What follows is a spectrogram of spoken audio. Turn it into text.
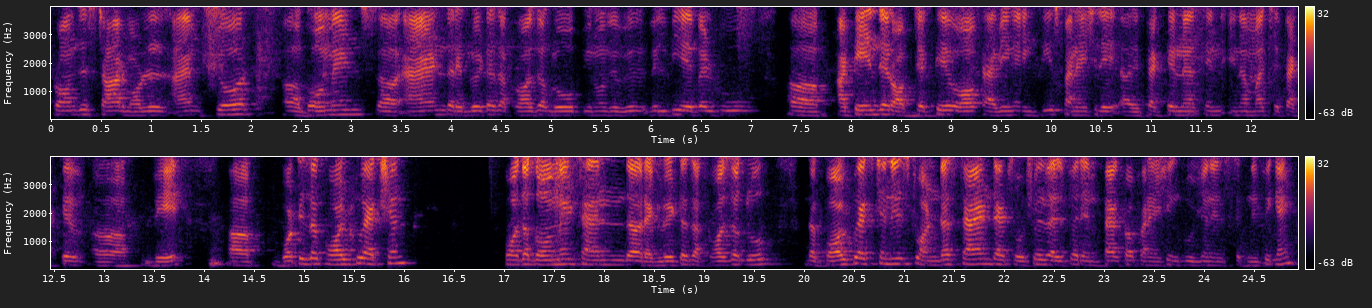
from the star model, I am sure governments and the regulators across the globe, you know, will, will be able to uh, attain their objective of having increased financial effectiveness in, in a much effective uh, way. Uh, what is a call to action for the governments and the regulators across the globe? The call to action is to understand that social welfare impact of financial inclusion is significant.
